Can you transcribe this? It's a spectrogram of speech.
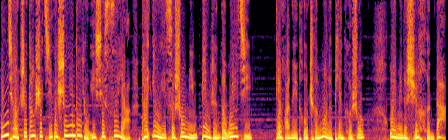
林巧稚当时急得声音都有一些嘶哑。他又一次说明病人的危急。电话那头沉默了片刻，说：“外面的雪很大，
